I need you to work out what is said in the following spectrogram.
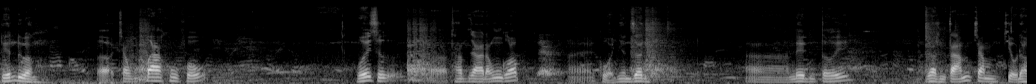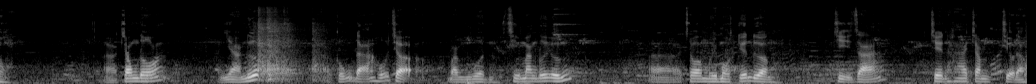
tuyến đường ở trong 3 khu phố. Với sự à, tham gia đóng góp à, của nhân dân à, lên tới gần 800 triệu đồng. À, trong đó nhà nước cũng đã hỗ trợ bằng nguồn xi măng đối ứng à, cho 11 tuyến đường trị giá trên 200 triệu đồng.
